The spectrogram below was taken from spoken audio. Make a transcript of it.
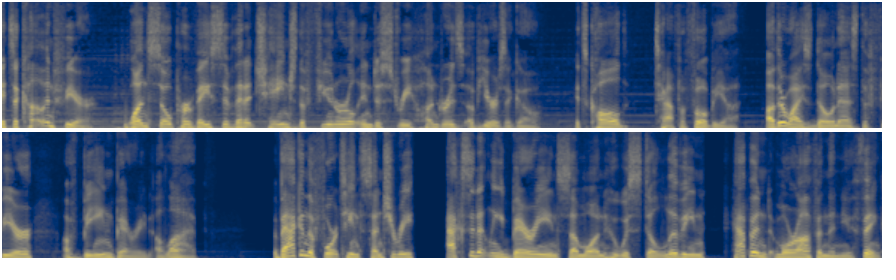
It's a common fear, one so pervasive that it changed the funeral industry hundreds of years ago. It's called taphophobia, otherwise known as the fear of being buried alive. Back in the 14th century, accidentally burying someone who was still living happened more often than you think.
